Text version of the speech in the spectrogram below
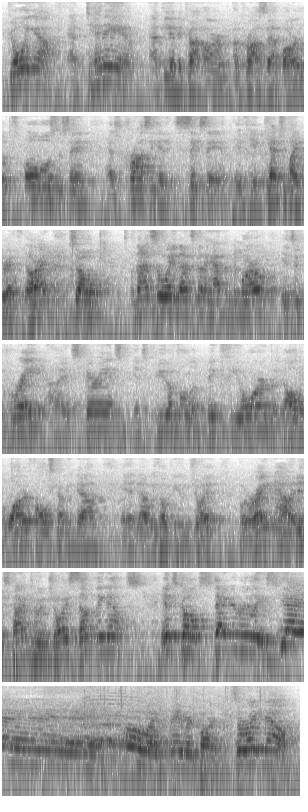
going out at 10 a.m. at the Endicott Arm across that bar looks almost the same as crossing it at 6 a.m. if you catch my drift, all right? So that's the way that's going to happen tomorrow. It's a great uh, experience. It's beautiful, a big fjord with all the waterfalls coming down, and uh, we hope you enjoy it. But right now, it is time to enjoy something else. It's called Staggered Release. Yay! Oh, my favorite part. So right now,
